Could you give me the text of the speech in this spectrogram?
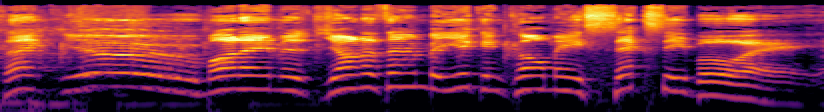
Thank you. My name is Jonathan, but you can call me Sexy Boy.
